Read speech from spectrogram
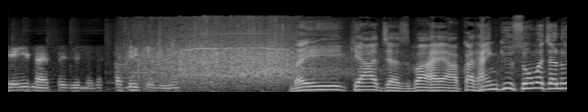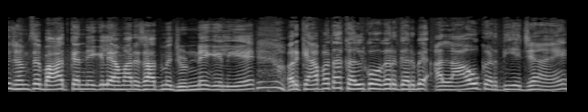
यही मैसेज है मेरे सभी के लिए। भाई क्या जज्बा है आपका। Thank you so much Anuj हमसे बात करने के लिए हमारे साथ में जुड़ने के लिए। और क्या पता कल को अगर गरबे अलाउ कर दिए जाएँ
